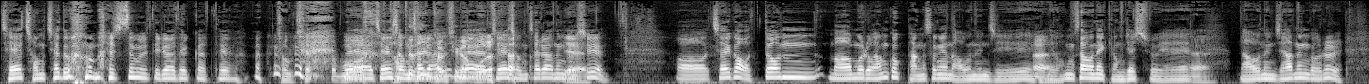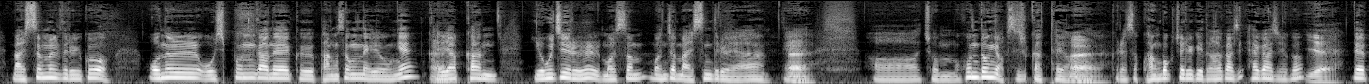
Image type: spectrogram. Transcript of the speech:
제 정체도 말씀을 드려야 될 것 같아요. 정체? 뭐 네, 제 정체를 네, 제 정체라는 예. 것이 어 제가 어떤 마음으로 한국 방송에 나오는지 예. 네, 홍사원의 경제쇼에 예. 나오는지 하는 거를 말씀을 드리고 오늘 50분간의 그 방송 내용에 간략한 요지를 먼저, 먼저 말씀드려야 예. 어, 좀 혼동이 없으실 것 같아요. 네. 그래서 광복절이기도 해가지고. 예. 근데,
